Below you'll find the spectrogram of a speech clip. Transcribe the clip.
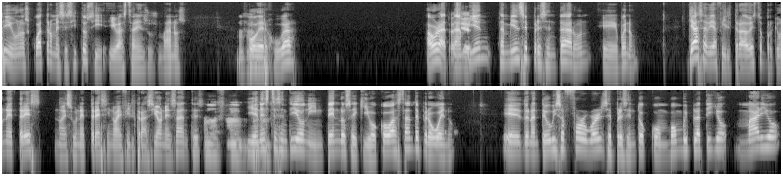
Sí, unos cuatro mesecitos y, va a estar en sus manos poder jugar. Ahora, también, también se presentaron, eh, bueno, ya se había filtrado esto porque un E3 no es un E3 y no hay filtraciones antes. y en este sentido Nintendo se equivocó bastante, pero bueno. Eh, durante Ubisoft Forward se presentó con bombo y platillo Mario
